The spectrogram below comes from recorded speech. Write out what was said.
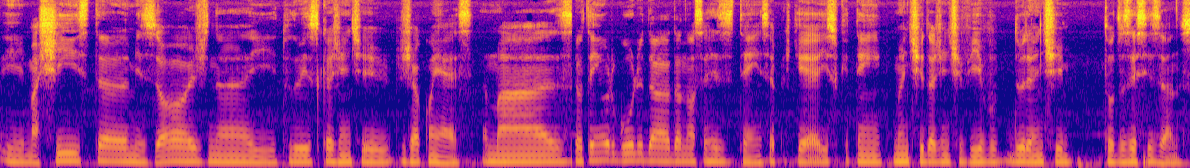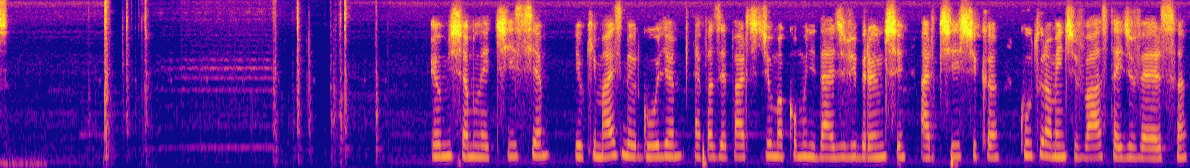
e machista, misógina e tudo isso que a gente já conhece. Mas eu tenho orgulho da, da nossa resistência porque é isso que tem mantido a gente vivo durante todos esses anos. Eu me chamo Letícia, e o que mais me orgulha é fazer parte de uma comunidade vibrante, artística, culturalmente vasta e diversa,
